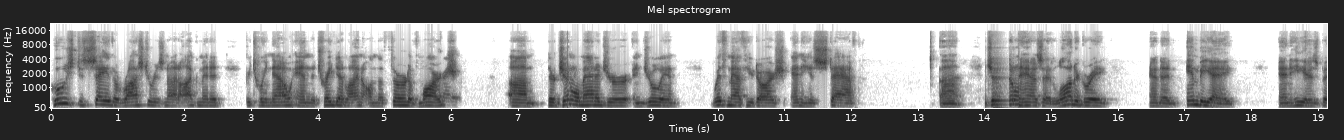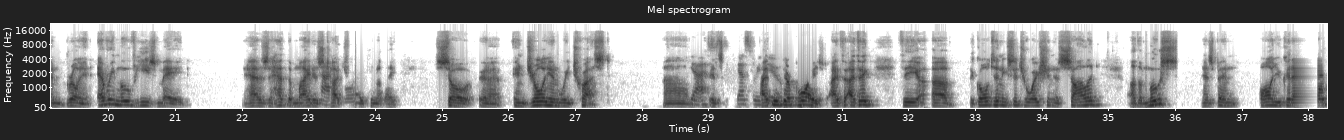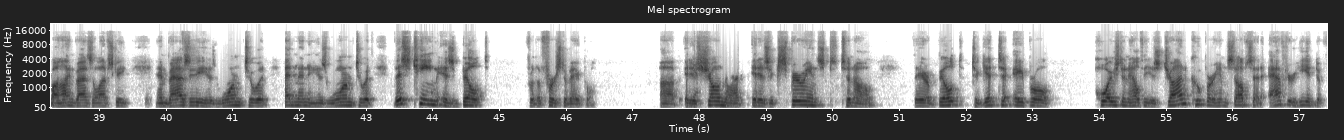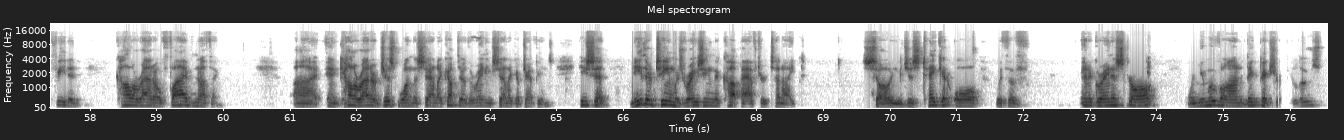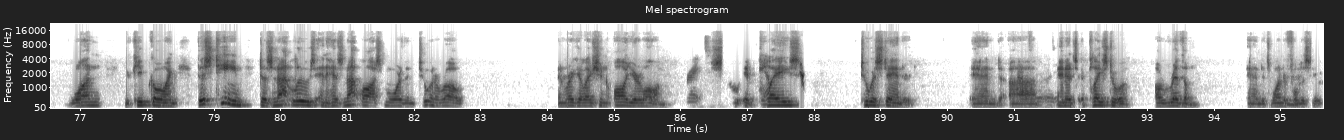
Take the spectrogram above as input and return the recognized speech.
Who's to say the roster is not augmented between now and the trade deadline on the 3rd of March? Right. Um, their general manager and Julien, with Mathieu Darche and his staff, uh, gentleman has a law degree and an MBA, and he has been brilliant. Every move he's made has had the Midas touch, ultimately. So uh, in Julien, we trust. Um, yes, yes, we I do. think they're poised. I, th- I think the uh, the goaltending situation is solid. Uh, the Moose has been all you could ask behind Vasilevskiy, and Vazzy has warmed to it. Hedman has warmed to it. This team is built for the first of April. Uh, it has shown that it is experienced to know they are built to get to April poised and healthy. As John Cooper himself said after he had defeated Colorado 5 nothing. Uh, and Colorado just won the Stanley Cup. They're the reigning Stanley Cup champions. He said, neither team was raising the cup after tonight. So you just take it all with a, in a grain of salt. When you move on, big picture, you lose one, you keep going. This team does not lose and has not lost more than two in a row in regulation all year long. Right. So it plays to a standard, and uh, and it plays to a, a rhythm, and it's wonderful mm-hmm. to see.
